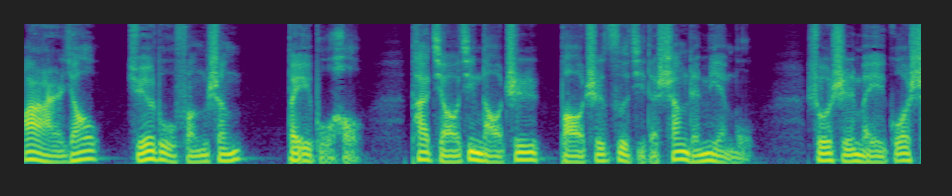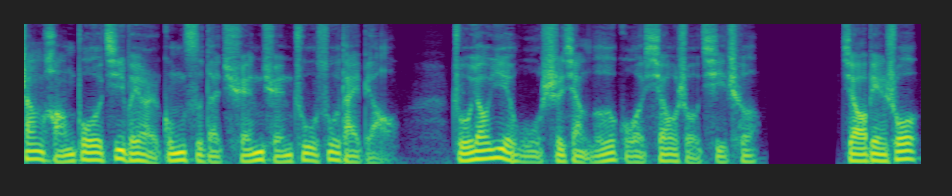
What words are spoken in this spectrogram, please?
二二幺绝路逢生，被捕后，他绞尽脑汁保持自己的商人面目，说是美国商行波基维尔公司的全权驻苏代表，主要业务是向俄国销售汽车。狡辩说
